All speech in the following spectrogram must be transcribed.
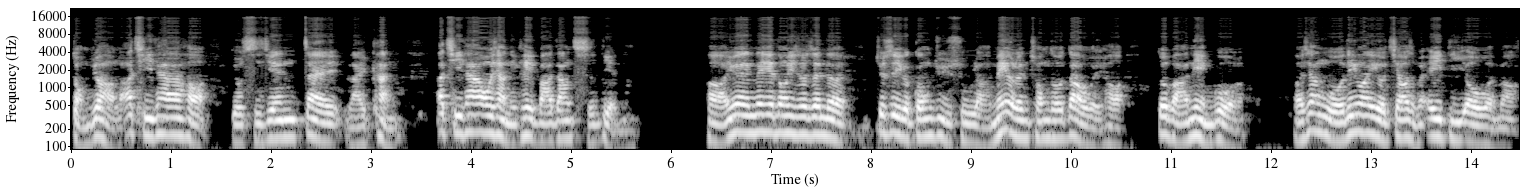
懂就好了啊，其他哈有时间再来看啊，其他我想你可以把它当词典了啊，因为那些东西说真的就是一个工具书啦，没有人从头到尾哈都把它念过了。好像我另外有教什么 ADO 有没有？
